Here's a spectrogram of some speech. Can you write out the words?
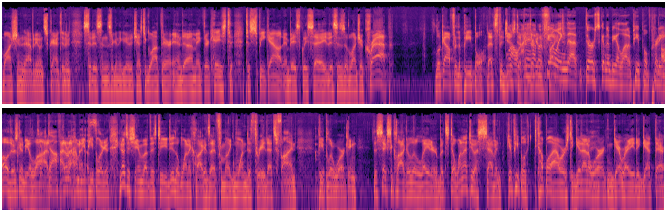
Washington Avenue in Scranton, and citizens are going to get a chance to go out there and uh, make their case to to speak out and basically say this is a bunch of crap. Look out for the people. That's the gist well, of it. I They're have going a to fight. feeling that there's going to be a lot of people pretty. Oh, there's going to be a lot. I don't know how many this. people are going to. You know it's a shame about this too? You do the one o'clock. It's like from like one to three. That's fine. People are working. The six o'clock a little later, but still, why not do a seven? Give people a couple hours to get out of work and get ready to get there.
